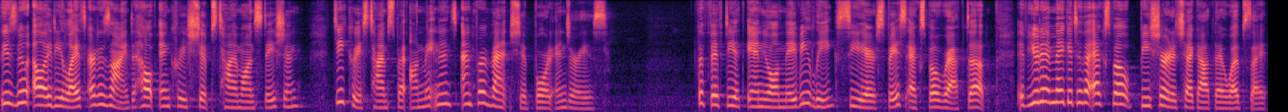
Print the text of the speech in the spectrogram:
These new LED lights are designed to help increase ships' time on station, decrease time spent on maintenance, and prevent shipboard injuries. The 50th Annual Navy League Sea Air Space Expo wrapped up. If you didn't make it to the expo, be sure to check out their website.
